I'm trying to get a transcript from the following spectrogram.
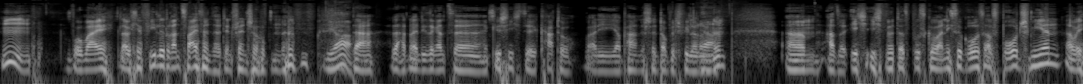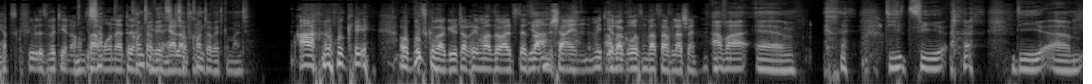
Hm, Wobei, glaube ich, ja viele dran zweifeln seit den French Open. Ne? Ja. Da, da hatten wir diese ganze Geschichte. Kato war die japanische Doppelspielerin. Ja. Ne? Ähm, also ich, ich würde das Buskova nicht so groß aufs Brot schmieren, aber ich habe das Gefühl, es wird hier noch ein paar Monate Konterwett, hinterherlaufen. Ich habe Konterwett gemeint. Ah, okay. Aber Buskova gilt doch immer so als der ja, Sonnenschein mit ihrer großen Wasserflasche. Aber ähm, die, die, die ähm,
